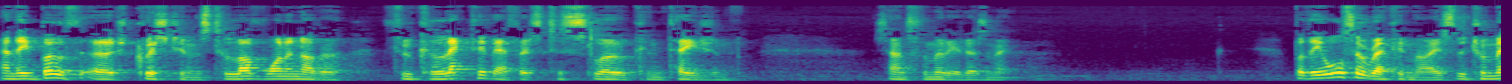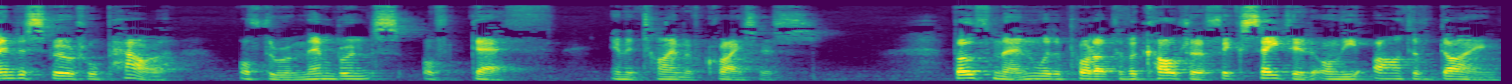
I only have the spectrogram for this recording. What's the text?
and they both urged Christians to love one another through collective efforts to slow contagion. Sounds familiar, doesn't it? But they also recognized the tremendous spiritual power of the remembrance of death in a time of crisis. Both men were the product of a culture fixated on the art of dying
